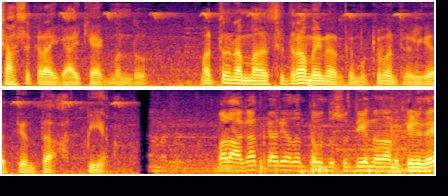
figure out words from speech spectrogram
ಶಾಸಕರಾಗಿ ಆಯ್ಕೆಯಾಗಿ ಬಂದು ಮತ್ತು ನಮ್ಮ ಸಿದ್ದರಾಮಯ್ಯನವ್ರಿಗೆ ಮುಖ್ಯಮಂತ್ರಿಗಳಿಗೆ ಅತ್ಯಂತ ಆತ್ಮೀಯ. ಭಾಳ ಆಘಾತಕಾರಿಯಾದಂಥ ಒಂದು ಸುದ್ದಿಯನ್ನು ನಾನು ಕೇಳಿದೆ.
